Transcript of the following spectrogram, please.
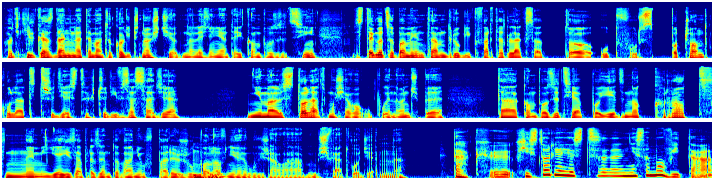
choć kilka zdań na temat okoliczności odnalezienia tej kompozycji. Z tego co pamiętam, drugi kwartet Laksa to utwór z początku lat 30., czyli w zasadzie niemal 100 lat musiało upłynąć, by ta kompozycja po jednokrotnym jej zaprezentowaniu w Paryżu mhm. ponownie ujrzała światło dzienne. Tak, y, historia jest y, niesamowita,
